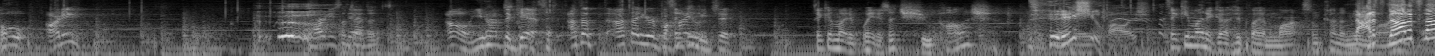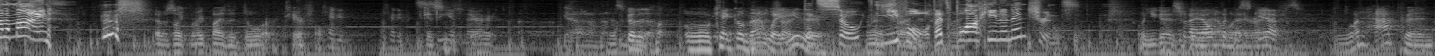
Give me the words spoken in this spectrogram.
Oh, Artie. Artie's I dead. Oh, you have the gift. I thought I thought you were behind me, chick. I think I might have. Wait, is that shoe polish? It is shoe polish. I think he might have got hit by a mine, some kind of. new Not it's mine not it's not a mine! That was like right by the door. Careful. Can't even, can't even Guess see it's in there. Yeah, I don't know. Let's go to. The, oh, we can't go that gonna way try- either. That's so evil! That's way. blocking an entrance! Well, you guys Should I been that open way, this right? gift? What happened?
